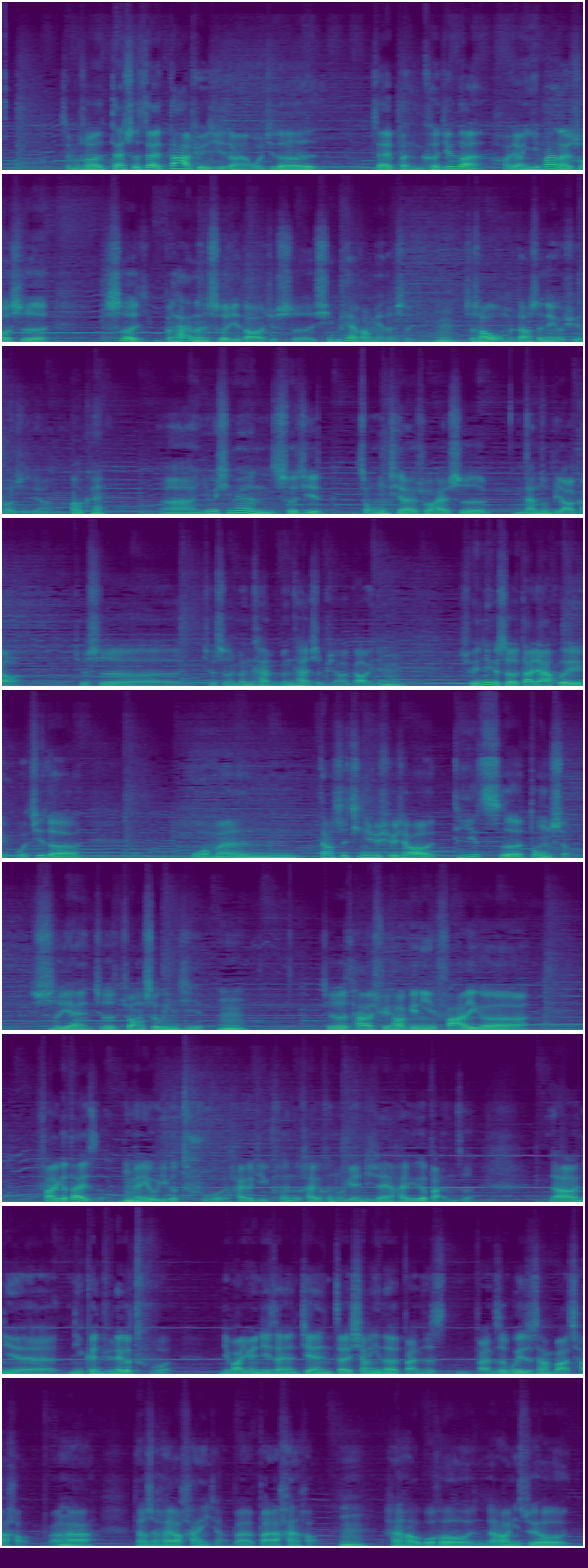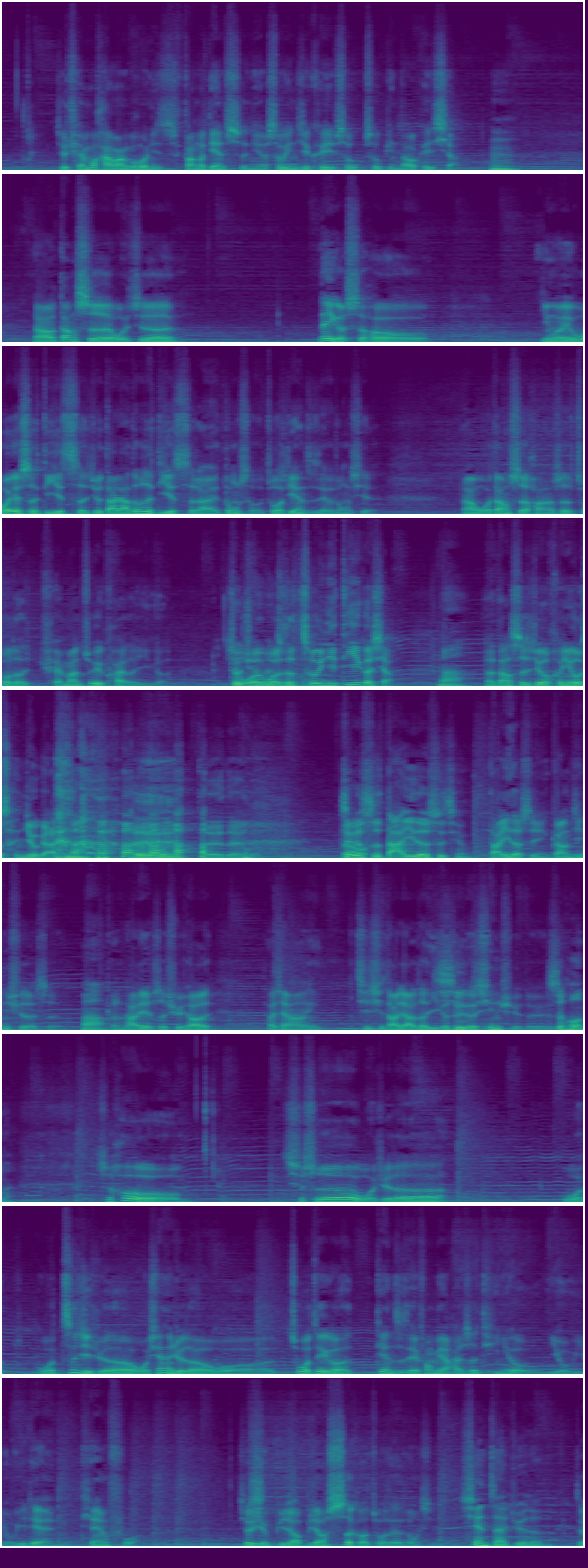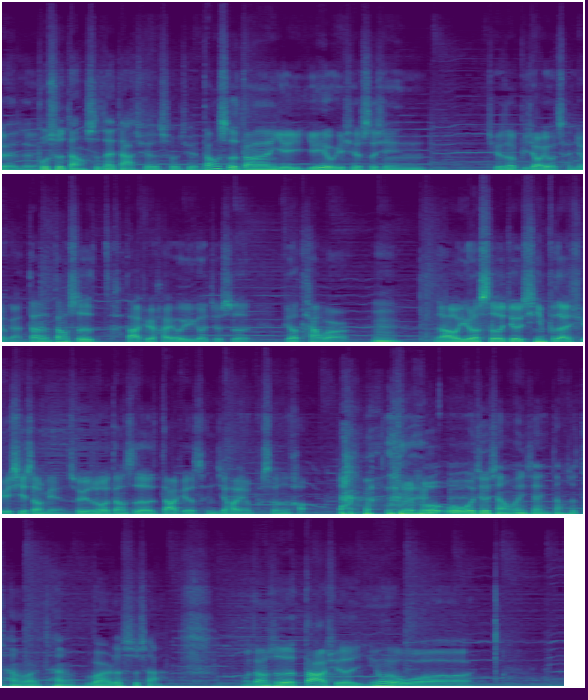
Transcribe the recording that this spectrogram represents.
怎么说？但是在大学阶段，我记得在本科阶段，好像一般来说是涉及不太能涉及到就是芯片方面的设计，嗯。至少我们当时那个学校是这样的。，OK，呃，因为芯片设计总体来说还是难度比较高，就是就是门槛门槛是比较高一点，嗯。所以那个时候大家会，我记得我们当时进去学校第一次动手实验就是装收音机，嗯。就是他学校给你发一个发一个袋子，里面嗯有一个图，还有你很还有很多元器件，还有一个板子，然后你你根据那个图，你把元器件件在相应的板子板子位置上把它插好，把它、当时还要焊一下，把把它焊好，嗯。焊好过后，然后你最后就全部焊完过后，你放个电池，你的收音机可以收收频道，可以响。嗯。然后当时我记得那个时候，因为我也是第一次，就大家都是第一次来动手做电子这个东西。然后我当时好像是做的全班最快的一个，就我我是收音机第一个响，啊，然后当时就很有成就感。对对对，这个是大一的事情大一的事情，刚进去的时候，啊可。能他也是学校，他想激起大家的一个对这个兴趣。对之后呢？之后，其实我觉得，我我自己觉得，我现在觉得我做这个电子这方面还是挺有有有一点天赋，就有比较比较适合做这个东西。现在觉得的，对对，不是当时在大学的时候觉得。当时当然也也有一些事情觉得比较有成就感，但是当时大学还有一个就是比较贪玩儿，嗯，然后有的时候就心不在学习上面，所以说当时大学的成绩好像不是很好。我我我就想问一下，你当时贪玩贪玩的是啥？我当时大学，因为我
